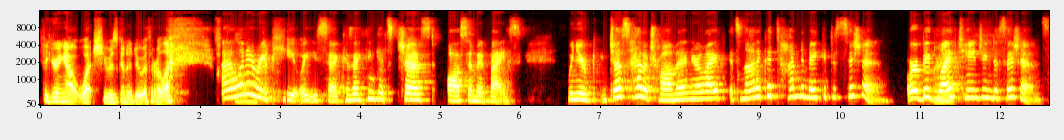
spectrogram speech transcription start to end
figuring out what she was going to do with her life. I want to repeat what you said because I think it's just awesome advice. When you're just had a trauma in your life, it's not a good time to make a decision or a big right. life-changing decisions.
